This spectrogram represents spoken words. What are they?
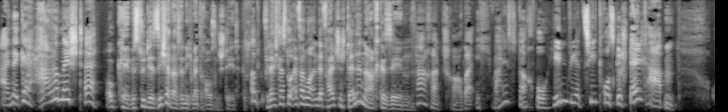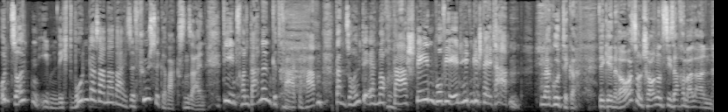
Eine geharnischte. Okay, bist du dir sicher, dass er nicht mehr draußen steht? Vielleicht hast du einfach nur an der falschen Stelle nachgesehen. Fahrradschrauber, ich weiß doch, wohin wir Zitrus gestellt haben. Und sollten ihm nicht wundersamerweise Füße gewachsen sein, die ihn von dannen getragen haben, dann sollte er noch da stehen, wo wir ihn hingestellt haben. Na gut, Dicker. Wir gehen raus und schauen uns die Sache mal an.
